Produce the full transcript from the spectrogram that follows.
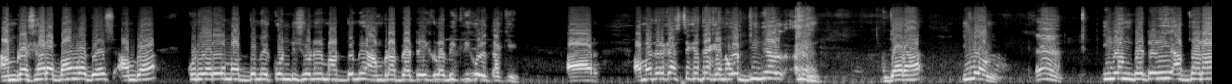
আমরা সারা বাংলাদেশ, আমরা কুরিয়ারের মাধ্যমে কন্ডিশনের মাধ্যমে আমরা ব্যাটারিগুলো বিক্রি করে থাকি। আর আমাদের কাছ থেকে দেখেন অরিজিনাল যারা ইলং হ্যাঁ ইলং ব্যাটারি আপনারা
